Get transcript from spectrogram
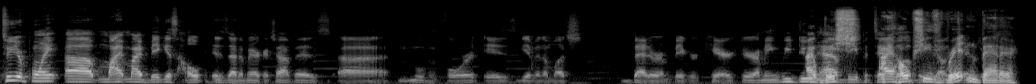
To your point, uh, my my biggest hope is that America Chavez, uh, moving forward, is given a much better and bigger character. I mean, we do I have wish, the potential. I hope she's written better.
